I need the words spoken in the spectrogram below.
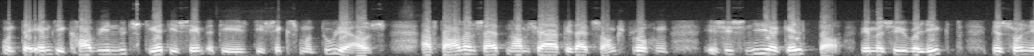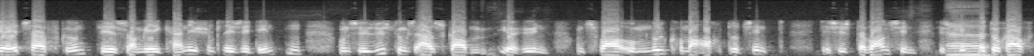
und der MDK, wie nützt der die, die, die sechs Module aus? Auf der anderen Seite haben Sie ja bereits angesprochen, es ist nie ein Geld da. Wenn man sich überlegt, wir sollen ja jetzt aufgrund des amerikanischen Präsidenten unsere Rüstungsausgaben erhöhen und zwar um 0,8 Prozent. Das ist der Wahnsinn. Das Äh, könnte man doch auch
